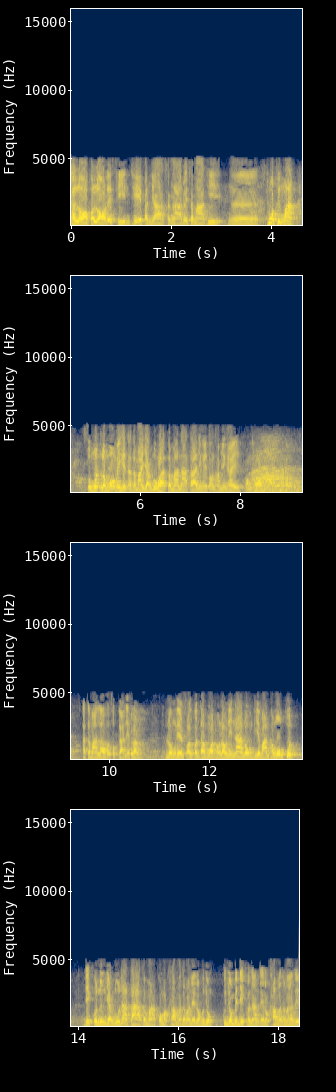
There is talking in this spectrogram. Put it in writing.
ถ้าหล่อก็หล่อด้วยศีลเทพปัญญาสง่าด้วยสมาธิเออพูดถึงว่าสมมติเรามองไม่เห็นอาตมาอยากรู้ว่าอาตมาหน้าตายังไงต้องทำยังไงต้องทอาตมาเล่าประสบการณ์ให้ฟัง โรงเรียนสอนคนตาบอดของเราเนี่ยหน้าโรงพยาบาลพระมงกุฎเด็กคนหนึงอยากดูหน้าตาอาตมาก็มาคลำอาตมาในลองคุณยมคุณยมเป็นเด็กคนนั้นไหนลองคลำอาตมาสิ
